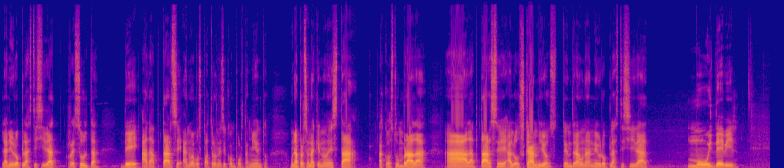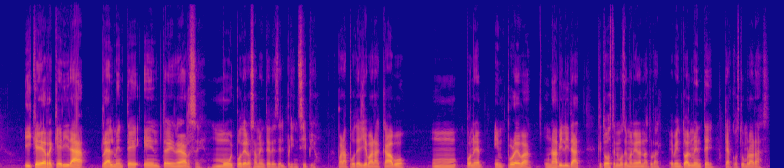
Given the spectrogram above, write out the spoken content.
La neuroplasticidad resulta de adaptarse a nuevos patrones de comportamiento. Una persona que no está acostumbrada a adaptarse a los cambios tendrá una neuroplasticidad muy débil y que requerirá realmente entrenarse muy poderosamente desde el principio para poder llevar a cabo, poner en prueba una habilidad que todos tenemos de manera natural. Eventualmente te acostumbrarás.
